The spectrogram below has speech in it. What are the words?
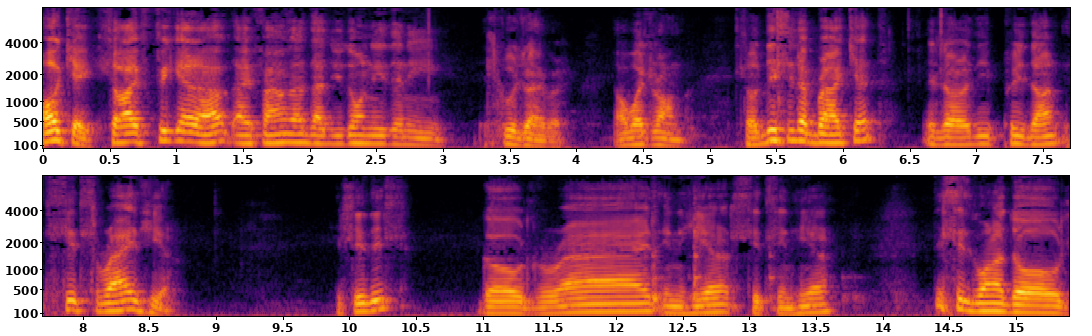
Okay, so I figured out, I found out that you don't need any screwdriver. I was wrong. So this is a bracket. It's already pre-done. It sits right here. You see this? Goes right in here, sits in here. This is one of those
